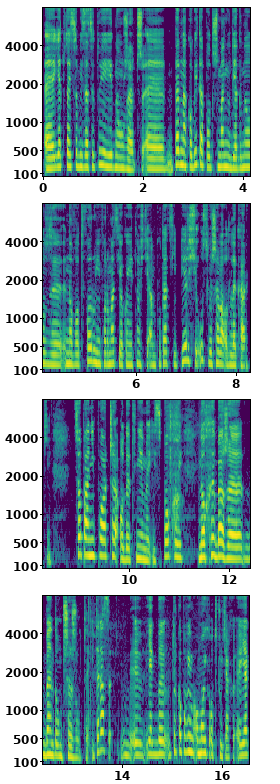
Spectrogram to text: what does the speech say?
E, Ja tutaj sobie zacytuję jedną rzecz. E, Pewna kobieta po otrzymaniu diagnozy nowotworu informacji o konieczności amputacji piersi usłyszała od lekarki. Co pani płacze, odetniemy i spokój, no chyba, że będą przerzuty. I teraz y, jakby tylko powiem o moich odczuciach. Jak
